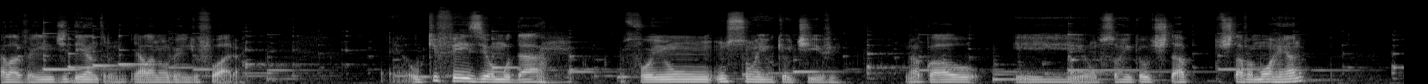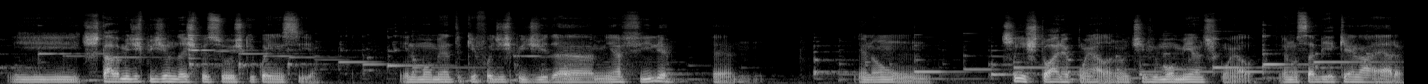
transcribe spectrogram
ela vem de dentro e ela não vem de fora. É, o que fez eu mudar foi um, um sonho que eu tive, no qual e um sonho que eu está, estava morrendo e estava me despedindo das pessoas que conhecia. E no momento que foi despedida a minha filha, é, eu não tinha história com ela, não tive momentos com ela. Eu não sabia quem ela era,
